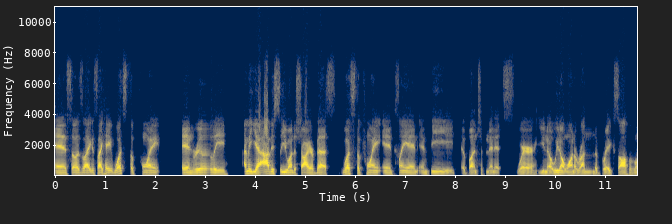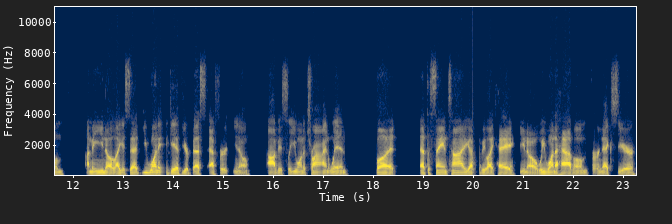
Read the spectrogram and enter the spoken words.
And so it's like, it's like, hey, what's the point in really I mean, yeah, obviously you want to try your best. What's the point in playing and be a bunch of minutes where, you know, we don't want to run the brakes off of them? I mean, you know, like I said, you want to give your best effort, you know, obviously you want to try and win, but at the same time, you got to be like, hey, you know, we want to have them for next year.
